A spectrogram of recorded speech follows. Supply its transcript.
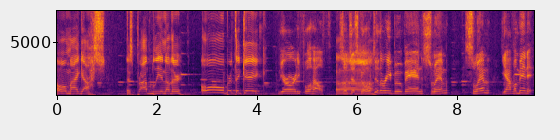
Oh my gosh. There's probably another. Oh, birthday cake. You're already full health. so just go Uh. to the reboot van, swim, swim. You have a minute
